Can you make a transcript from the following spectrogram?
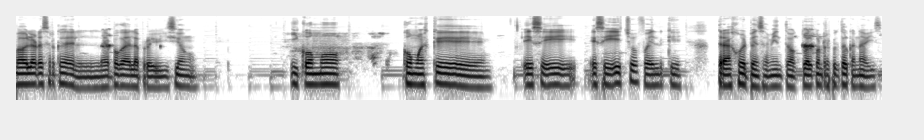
va a hablar acerca de la época de la prohibición y cómo, cómo es que ese, ese hecho fue el que trajo el pensamiento actual con respecto al cannabis.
